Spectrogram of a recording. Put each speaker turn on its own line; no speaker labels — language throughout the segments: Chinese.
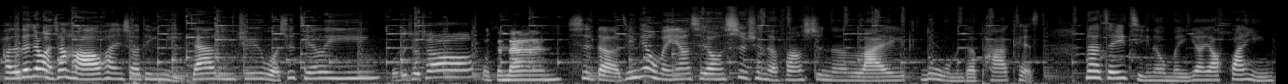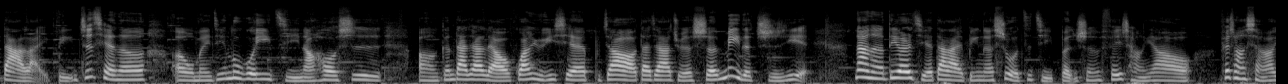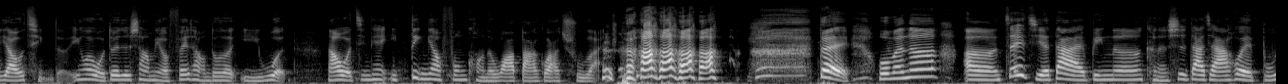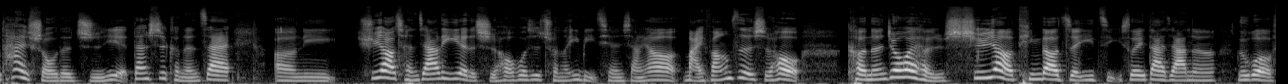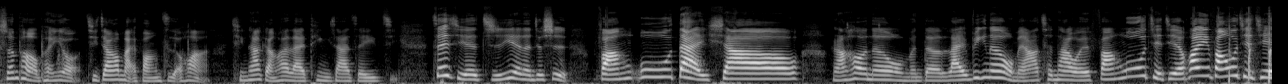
好的，大家晚上好，欢迎收听你家邻居，我是杰林，
我是秋秋，
我是丹。
是的，今天我们一样是用视讯的方式呢来录我们的 podcast。那这一集呢，我们一样要欢迎大来宾。之前呢，呃，我们已经录过一集，然后是嗯跟大家聊关于一些比较大家觉得神秘的职业。那呢，第二集的大来宾呢，是我自己本身非常要非常想要邀请的，因为我对这上面有非常多的疑问。然后我今天一定要疯狂的挖八卦出来。对我们呢，呃，这一集的大来宾呢，可能是大家会不太熟的职业，但是可能在呃你需要成家立业的时候，或是存了一笔钱想要买房子的时候。可能就会很需要听到这一集，所以大家呢，如果身旁有朋友即将要买房子的话，请他赶快来听一下这一集。这一集的职业呢，就是房屋代销。然后呢，我们的来宾呢，我们要称她为房屋姐姐，欢迎房屋姐姐。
